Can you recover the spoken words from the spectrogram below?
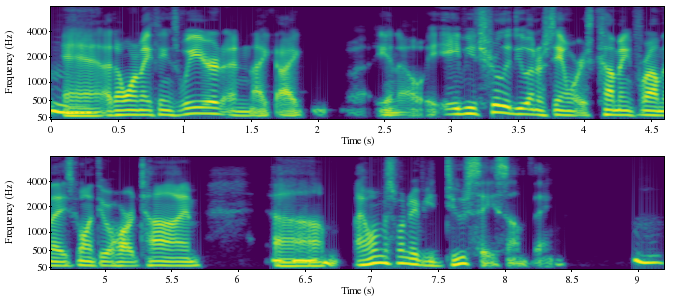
Mhm. and I don't want to make things weird. And like I, you know, if you truly do understand where he's coming from, that he's going through a hard time, Mhm. um, I almost wonder if you do say something. Mhm.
